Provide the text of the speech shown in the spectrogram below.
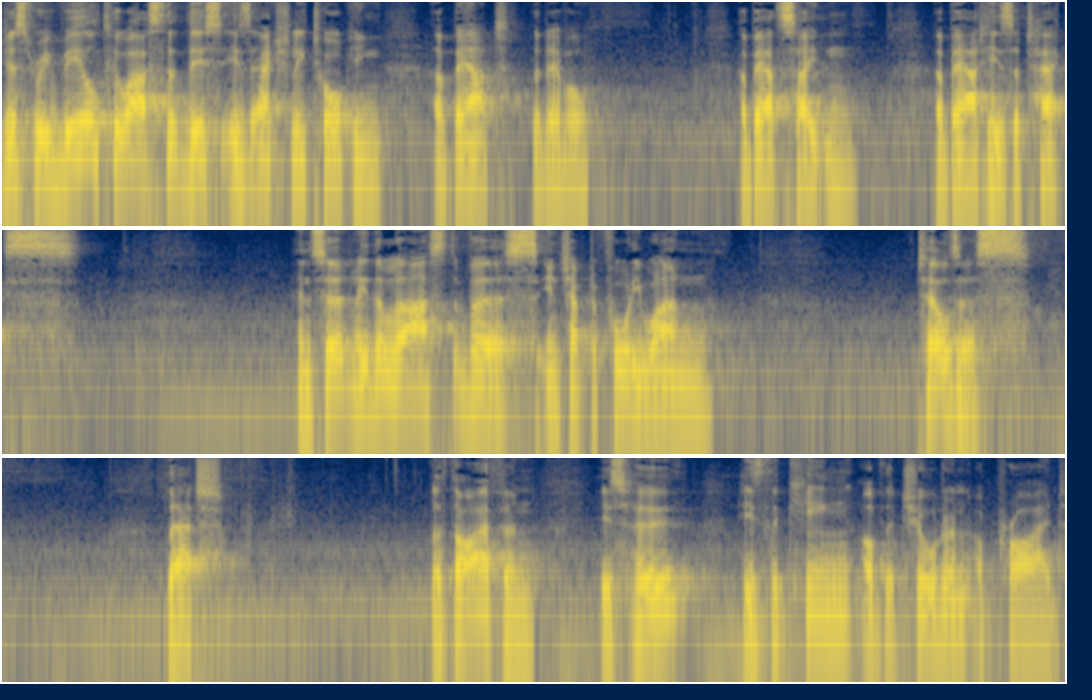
just reveal to us that this is actually talking about the devil, about Satan, about his attacks. And certainly the last verse in chapter 41 tells us that Leviathan is who? He's the king of the children of pride.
